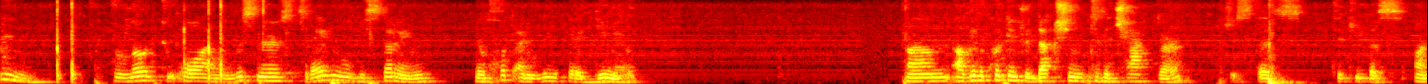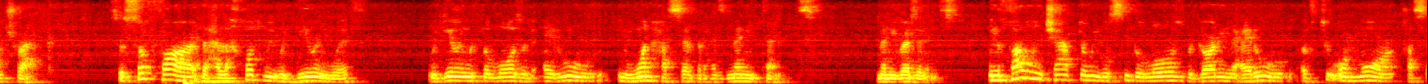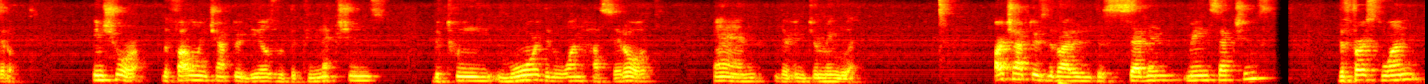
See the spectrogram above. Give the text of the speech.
Hello to all our listeners. Today we will be studying Hilchot Eruvin Perek Gimel. Um, I'll give a quick introduction to the chapter, just as to keep us on track. So, so far, the halachot we were dealing with, we're dealing with the laws of Eruv in one haser that has many tenants, many residents. In the following chapter, we will see the laws regarding the Eruv of two or more haserot. In short, the following chapter deals with the connections between more than one haserot and their intermingling. Our chapter is divided into seven main sections. The first one,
